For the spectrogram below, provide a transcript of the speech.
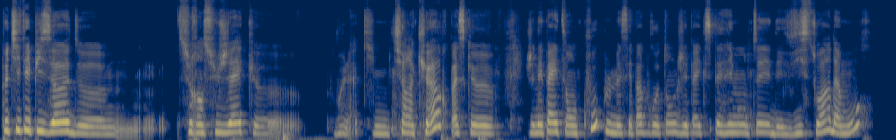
petit épisode euh, sur un sujet que voilà, qui me tient à cœur parce que je n'ai pas été en couple, mais c'est pas pour autant que j'ai pas expérimenté des histoires d'amour.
